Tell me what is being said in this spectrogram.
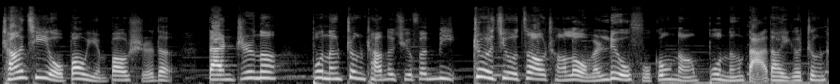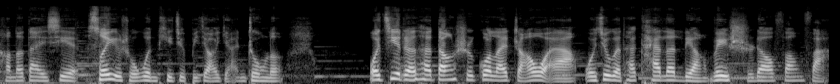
长期有暴饮暴食的，胆汁呢不能正常的去分泌，这就造成了我们六腑功能不能达到一个正常的代谢，所以说问题就比较严重了。我记得他当时过来找我呀，我就给他开了两味食疗方法，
